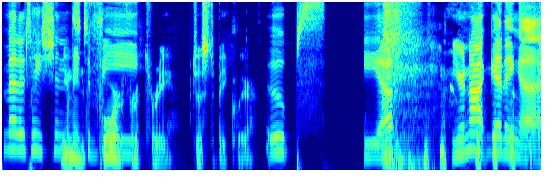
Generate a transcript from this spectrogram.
meditations You mean to four be for three, just to be clear. oops. Yep. You're not getting a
